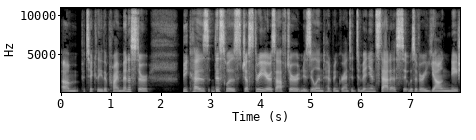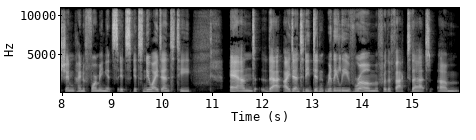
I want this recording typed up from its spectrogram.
um, particularly the prime minister, because this was just three years after New Zealand had been granted Dominion status. It was a very young nation, kind of forming its its its new identity, and that identity didn't really leave room for the fact that um,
